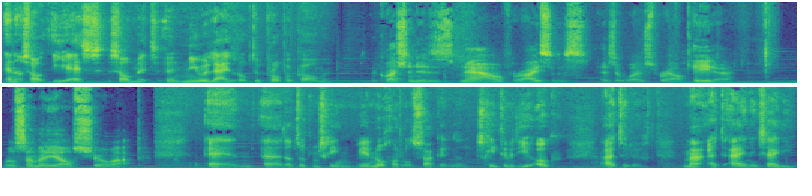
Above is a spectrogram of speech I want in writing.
En dan zal IS zal met een nieuwe leider op de proppen komen. The question is now for ISIS, as it was for Al Qaeda, will somebody else show up? En uh, dat wordt misschien weer nog een rotzak. En dan schieten we die ook uit de lucht. Maar uiteindelijk, zei hij,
